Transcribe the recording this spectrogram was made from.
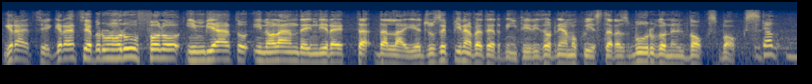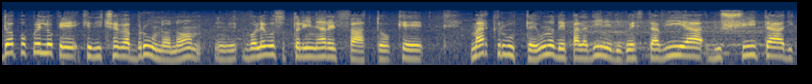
Grazie, grazie a Bruno Ruffolo, inviato in Olanda in diretta dall'AIA. Giuseppina Paterniti, ritorniamo qui a Strasburgo nel Vox Box. Do, dopo quello che, che diceva Bruno, no? eh, volevo sottolineare il fatto che Mark Rutte è uno dei paladini di questa via d'uscita di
